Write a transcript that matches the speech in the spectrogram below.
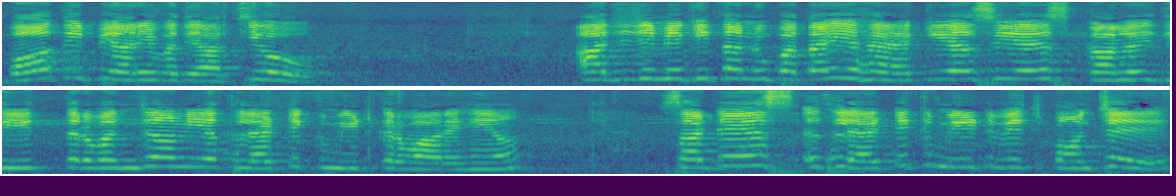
ਬਹੁਤ ਹੀ ਪਿਆਰੇ ਵਿਦਿਆਰਥੀਓ, ਅੱਜ ਜਿਵੇਂ ਕਿ ਤੁਹਾਨੂੰ ਪਤਾ ਹੀ ਹੈ ਕਿ ਅਸੀਂ ਇਸ ਕਾਲਜ ਦੀ 53ਵੀਂ ਐਥਲੈਟਿਕ ਮੀਟ ਕਰਵਾ ਰਹੇ ਹਾਂ। ਸਾਡੇ ਇਸ ਐਥਲੈਟਿਕ ਮੀਟ ਵਿੱਚ ਪਹੁੰਚੇ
